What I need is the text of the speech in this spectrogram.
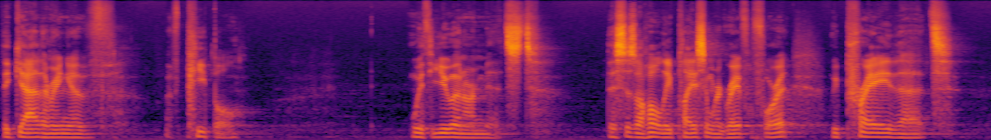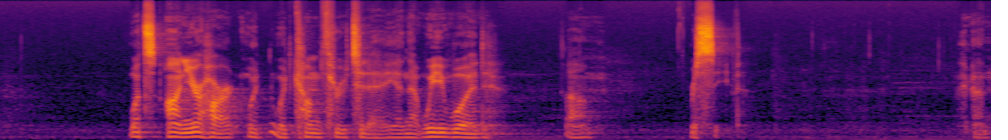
the gathering of, of people with you in our midst. This is a holy place, and we're grateful for it. We pray that what's on your heart would, would come through today and that we would um, receive. Amen.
